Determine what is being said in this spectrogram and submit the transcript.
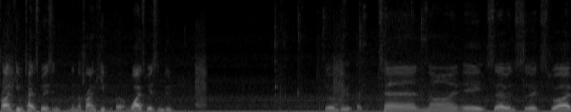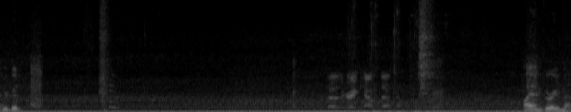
Try and keep a tight spacing. No, try and keep a wide spacing, dude. So do it at 10, 9, 8, 7, 6, 5. You're good. That was a great countdown. I am very mad.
